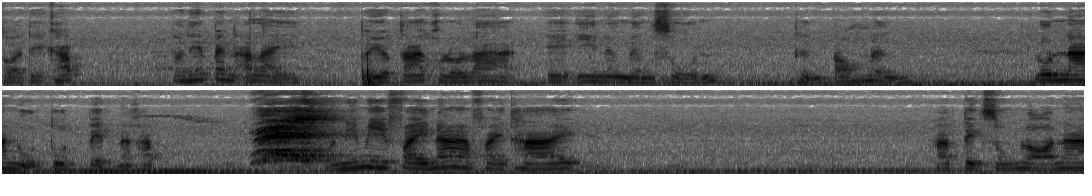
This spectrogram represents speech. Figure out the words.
สวัสดีครับ ตัวนี้เป็นอะไหล่ Toyota Corolla AE 110ถึงตองหนึ่ง รุ่นหน้าหนูตูดเป็ดนะครับ วันนี้มีไฟหน้าไฟท้าย พลาสติกซุ้มล้อหน้า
